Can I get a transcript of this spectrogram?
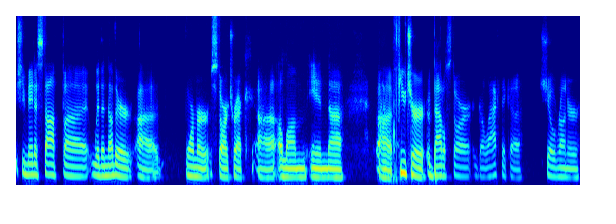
she made a stop uh, with another uh, former Star Trek uh, alum in uh, uh, future Battlestar Galactica showrunner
